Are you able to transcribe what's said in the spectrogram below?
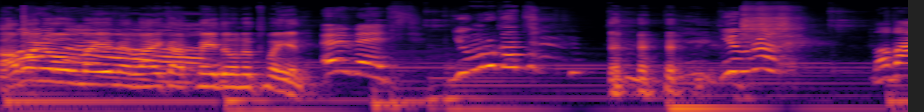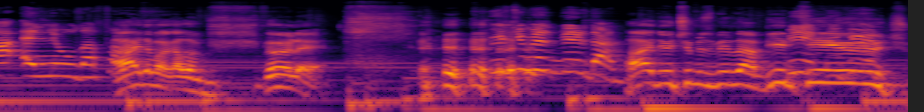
Bay Abone olmayı ve bay. like atmayı da unutmayın. Evet. Yumruk at. Yumruk. Baba elini uzatsana. Haydi bakalım. Böyle. Üçümüz birden. Haydi üçümüz birden. Bir, Bir, iki, iki. üç.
